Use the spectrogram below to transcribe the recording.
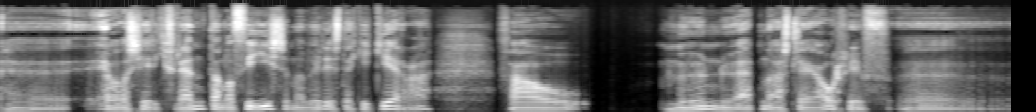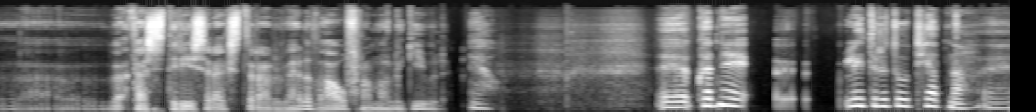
ef að það sér ekki frendan á því sem það virðist ekki gera þá munu efnaðslega áhrif þess strísrekstrar verða áfram alveg gífuleg Já hvernig uh, lítur þetta út hérna? Uh,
